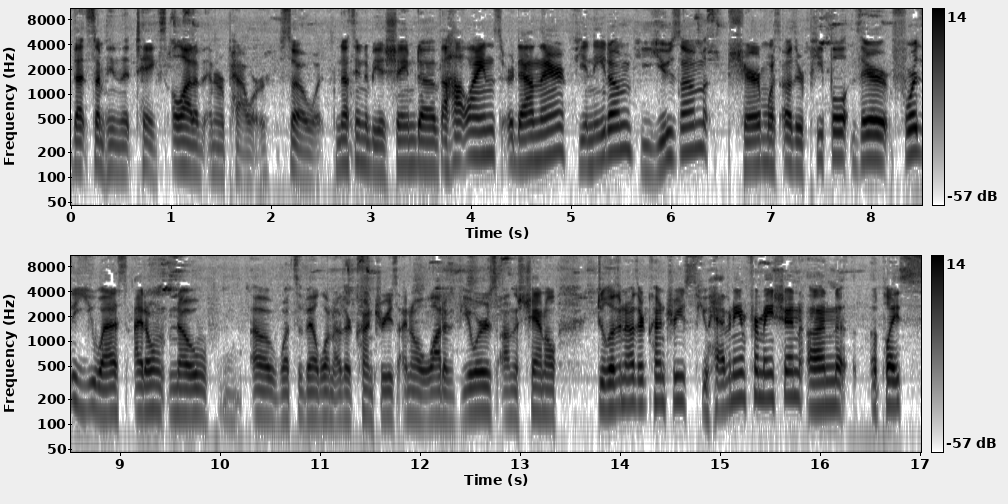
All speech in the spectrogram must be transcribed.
That's something that takes a lot of inner power. So nothing to be ashamed of. The hotlines are down there. If you need them, use them, share them with other people. They're for the U.S. I don't know uh, what's available in other countries. I know a lot of viewers on this channel do live in other countries. If you have any information on a place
